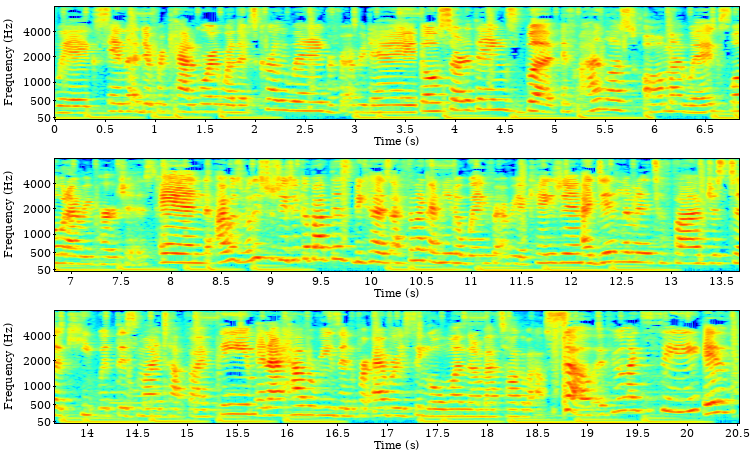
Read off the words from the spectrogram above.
wigs in a different category whether it's curly wig or for everyday those sort of things. But if I lost all my wigs what would I repurchase? And I was really strategic strategic about this because I feel like I need a wig for every occasion. I did limit it to five just to keep with this my top five theme and I have a reason for every single one that I'm about to talk about. So if you would like to see if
